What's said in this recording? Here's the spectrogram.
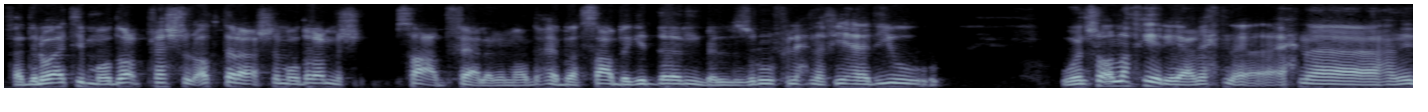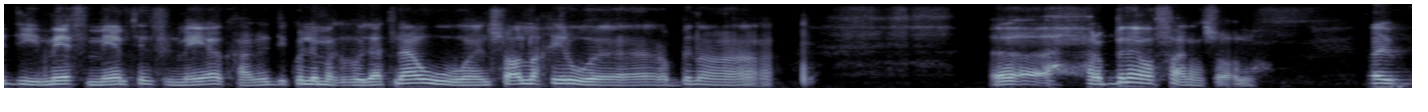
فدلوقتي الموضوع pressure أكتر عشان الموضوع مش صعب فعلا. الموضوع هيبقى صعب جدا بالظروف اللي إحنا فيها دي و... وإن شاء الله خير يعني. إحنا إحنا هندي 100% 200% هندي كل مجهوداتنا وإن شاء الله خير وربنا آه، ربنا يوفقنا إن شاء الله. طيب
